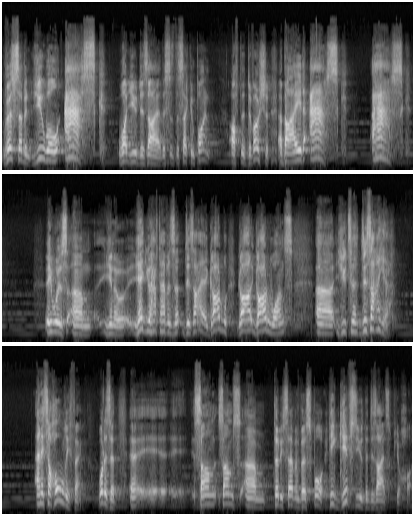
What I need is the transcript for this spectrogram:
verse 7, you will ask what you desire. This is the second point of the devotion. Abide, ask. Ask. It was, um, you know, yeah, you have to have a desire. God, God, God wants uh, you to desire. And it's a holy thing. What is it? Uh, uh Psalm, Psalms um, 37, verse 4. He gives you the desires of your heart.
